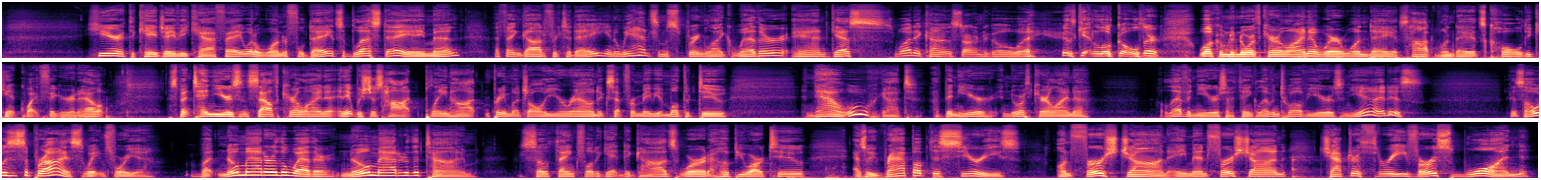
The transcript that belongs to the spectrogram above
here at the KJV Cafe. What a wonderful day. It's a blessed day. Amen. I thank God for today. You know, we had some spring like weather, and guess what? It kind of starting to go away. it's getting a little colder. Welcome to North Carolina, where one day it's hot, one day it's cold. You can't quite figure it out. I spent 10 years in South Carolina, and it was just hot, plain hot, pretty much all year round, except for maybe a month or two. And now, ooh, got, I've been here in North Carolina 11 years, I think, 11, 12 years. And yeah, it is it's always a surprise waiting for you. But no matter the weather, no matter the time, so thankful to get into God's Word. I hope you are too. As we wrap up this series on First John, amen. First John chapter 3, verse 1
